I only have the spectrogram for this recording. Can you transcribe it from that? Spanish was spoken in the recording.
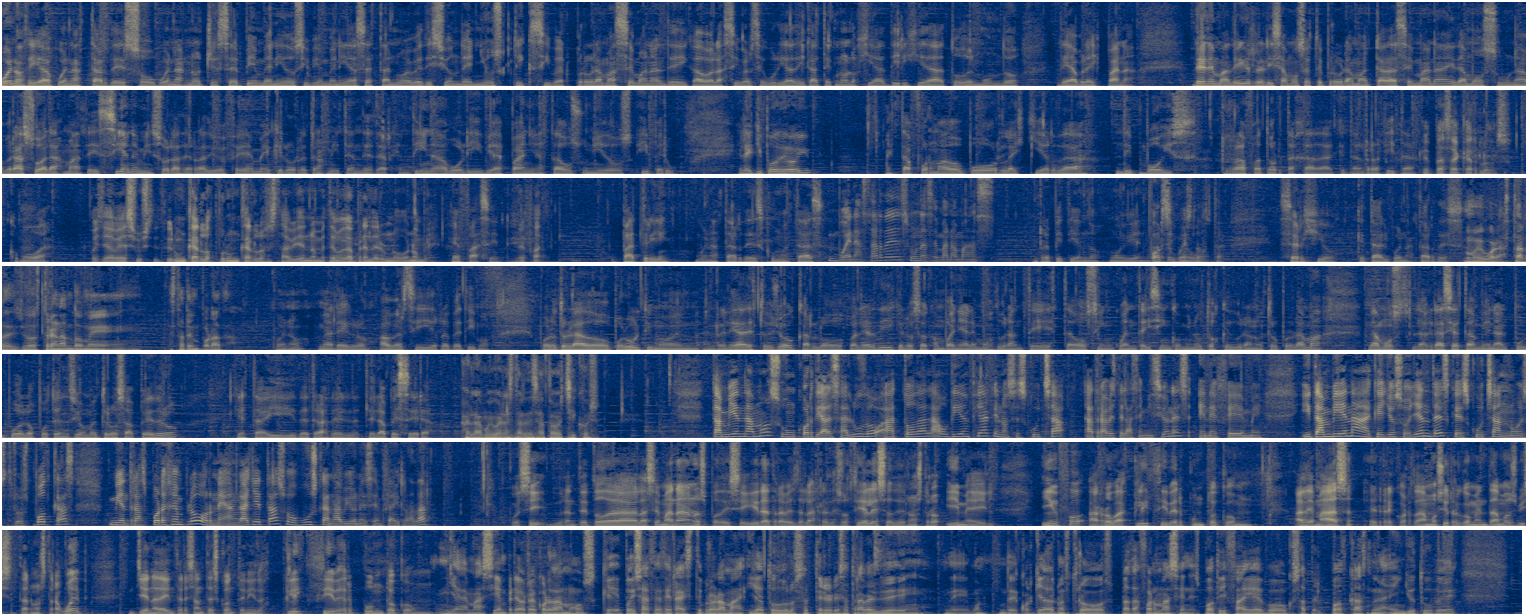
Buenos días, buenas tardes o buenas noches. Ser bienvenidos y bienvenidas a esta nueva edición de News Click Cyber, programa semanal dedicado a la ciberseguridad y la tecnología dirigida a todo el mundo de habla hispana. Desde Madrid realizamos este programa cada semana y damos un abrazo a las más de 100 emisoras de radio FM que lo retransmiten desde Argentina, Bolivia, España, Estados Unidos y Perú. El equipo de hoy está formado por la izquierda Deep Voice, Rafa Tortajada. ¿Qué tal, Rafita? ¿Qué pasa, Carlos? ¿Cómo va? Pues ya ves, sustituir un Carlos por un Carlos está bien, no me tengo que aprender un nuevo nombre. Es fácil. Es fácil. Patri, buenas tardes, ¿cómo estás? Buenas tardes, una semana más. Repitiendo, muy bien. Por así supuesto. Me gusta. Sergio, ¿qué tal? Buenas tardes. Muy buenas tardes, yo estrenándome esta temporada. Bueno, me alegro. A ver si repetimos. Por otro lado, por último, en, en, realidad estoy yo, Carlos Valerdi, que los acompañaremos durante estos 55 minutos que dura nuestro programa. Damos las gracias también al pulpo de los potenciómetros, a Pedro, que está ahí detrás del, de la pecera. Hola, muy buenas tardes a todos chicos. También damos un cordial saludo a toda la audiencia que nos escucha a través de las emisiones en FM y también a aquellos oyentes que escuchan nuestros podcasts mientras, por ejemplo, hornean galletas o buscan aviones en Flightradar. Pues sí, durante toda la semana nos podéis seguir a través de las redes sociales o de nuestro email info.clickciber.com. Además, recordamos y recomendamos visitar nuestra web, llena de interesantes contenidos, clickciber.com. Y además siempre os recordamos que podéis acceder a este programa y a todos los anteriores a través de, de, bueno, de cualquiera de nuestras plataformas en Spotify, Evox, Apple Podcast, en YouTube,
